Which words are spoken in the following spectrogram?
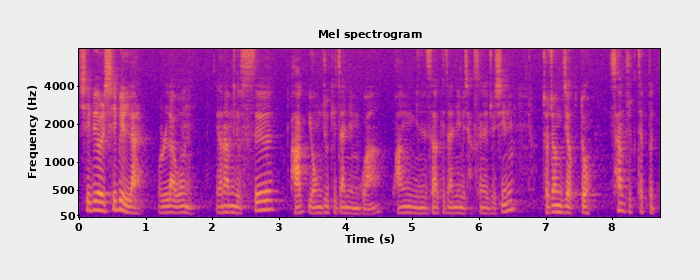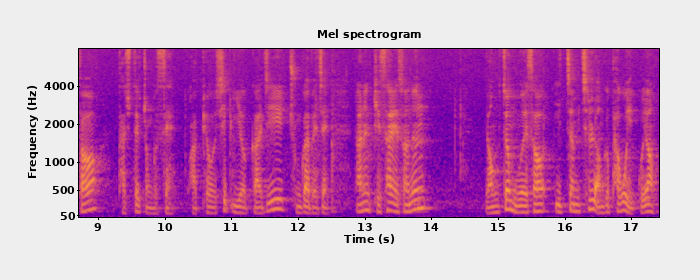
12월 10일 날 올라온 연합뉴스 박용주 기자님과 광민서 기자님이 작성해 주신 조정지역도 3주택부터 다주택 종부세 과표 12억까지 중과 배제라는 기사에서는 0.5에서 2.7을 언급하고 있고요.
